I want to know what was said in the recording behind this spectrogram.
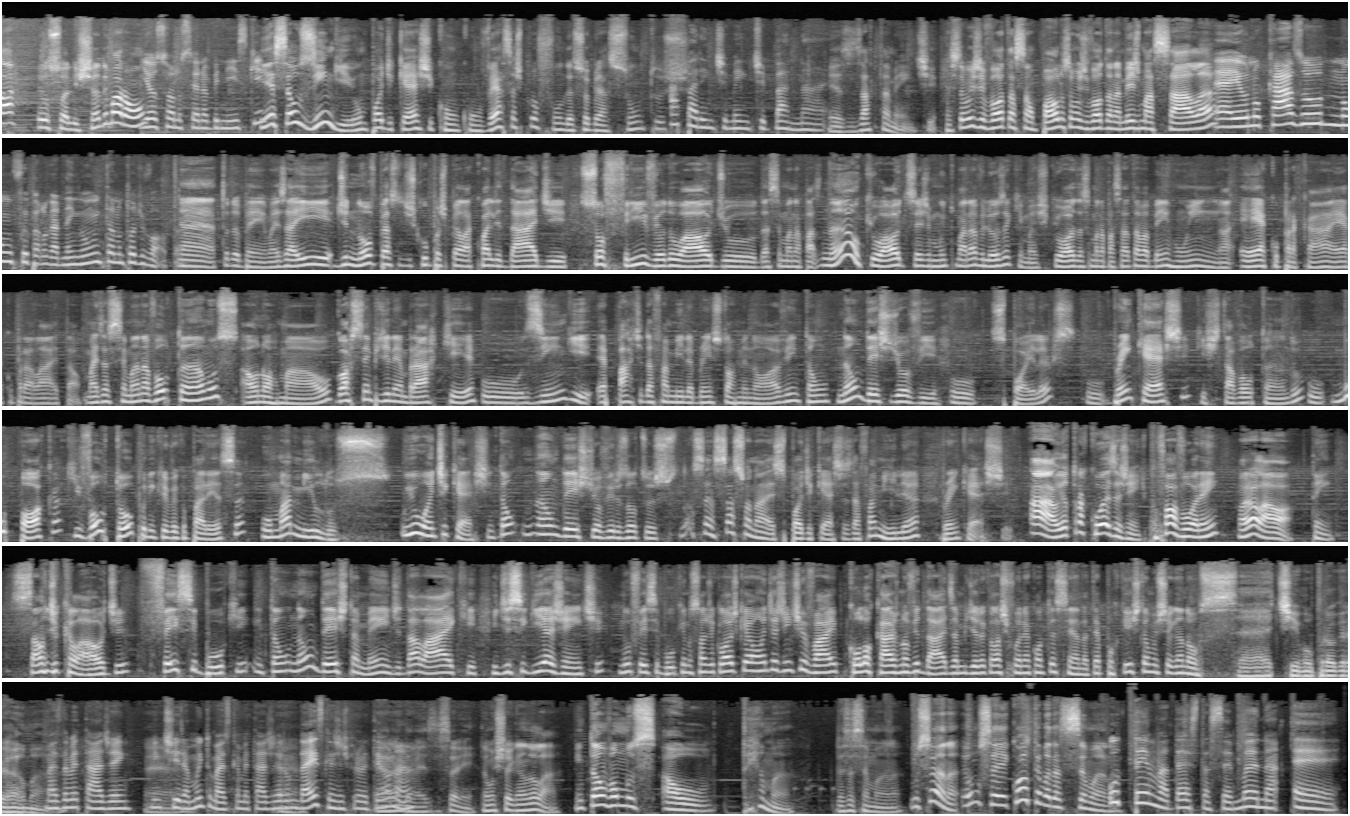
了。Eu sou Alexandre Maron. E eu sou a Luciana Biniski. E esse é o Zing, um podcast com conversas profundas sobre assuntos aparentemente banais. Exatamente. Estamos de volta a São Paulo, estamos de volta na mesma sala. É, eu no caso não fui para lugar nenhum, então não tô de volta. É, tudo bem, mas aí de novo peço desculpas pela qualidade sofrível do áudio da semana passada. Não que o áudio seja muito maravilhoso aqui, mas que o áudio da semana passada tava bem ruim, eco para cá, eco para lá e tal. Mas essa semana voltamos ao normal. Gosto sempre de lembrar que o Zing é parte da família Brainstorm 9, então não deixe de ouvir o Spoilers, o Braincast, que está voltando, o Mupoca, que voltou, por incrível que pareça, o Mamilos e o Anticast. Então não deixe de ouvir os outros sensacionais podcasts da família Braincast. Ah, e outra coisa, gente, por favor, hein? Olha lá, ó. Tem SoundCloud, Facebook. Então não deixe também de dar like e de seguir a gente no Facebook e no SoundCloud, que é onde a gente vai colocar as novidades à medida que elas forem acontecendo. Até porque estamos chegando ao sétimo programa. Mais da metade, hein? É. Mentira, muito mais que a metade. Eram é. 10 que a gente prometeu, Era né? 10, isso aí. Estamos chegando lá. Então vamos ao tema dessa semana. Luciana, eu não sei, qual é o tema dessa semana? O tema desta semana é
